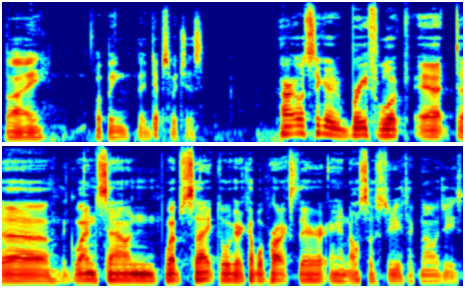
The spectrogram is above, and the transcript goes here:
by flipping the dip switches. All right, let's take a brief look at uh, the Glensound website to look at a couple products there and also Studio Technologies.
